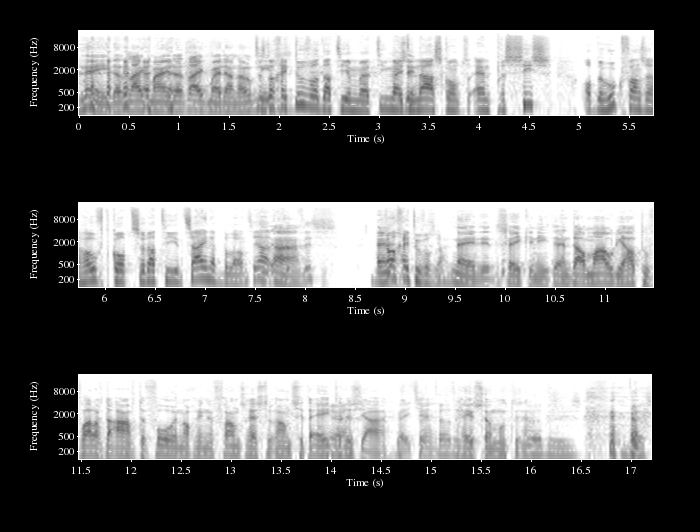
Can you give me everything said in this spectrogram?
nee, dat lijkt mij, dat lijkt mij dan ook Het is niet. toch geen toeval dat hij hem eh, 10 meter naast komt... en precies op de hoek van zijn hoofd kopt... zodat hij in het zijnet belandt. Ja, Ja. dat is... En- kan geen toeval zijn. Nee, dit, zeker niet. En Dalmau die had toevallig de avond ervoor nog in een Frans restaurant zitten eten. Ja. Dus ja, weet je, Dat- dat- het heeft zo moeten zijn. Ja, precies. Dus,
